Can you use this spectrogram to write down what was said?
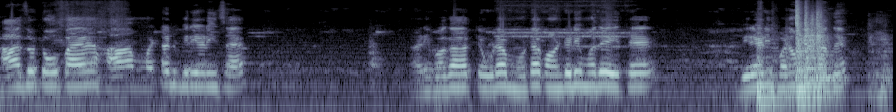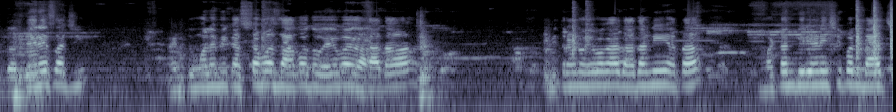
हा जो टोप आहे हा मटन बिर्याणीचा आहे. आणि बघा केवढ्या मोठ्या क्वांटिटी मध्ये इथे बिर्याणी बनवली जाते. द तेरेसाची आणि तुम्हाला मी कस्टमर दाखवतो. हे बघा दादा. मित्रांनो हे बघा दादानी आता मटन बिर्याणीची पण बॅच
